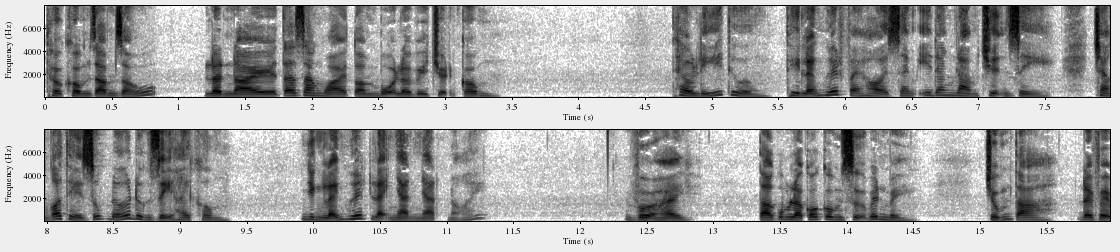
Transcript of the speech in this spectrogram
Thực không dám giấu lần này ta ra ngoài toàn bộ là vì chuyện công theo lý thường thì lãnh huyết phải hỏi xem y đang làm chuyện gì chẳng có thể giúp đỡ được gì hay không. Nhưng lãnh huyết lại nhàn nhạt, nhạt nói. Vừa hay ta cũng là có công sự bên mình. Chúng ta đây phải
